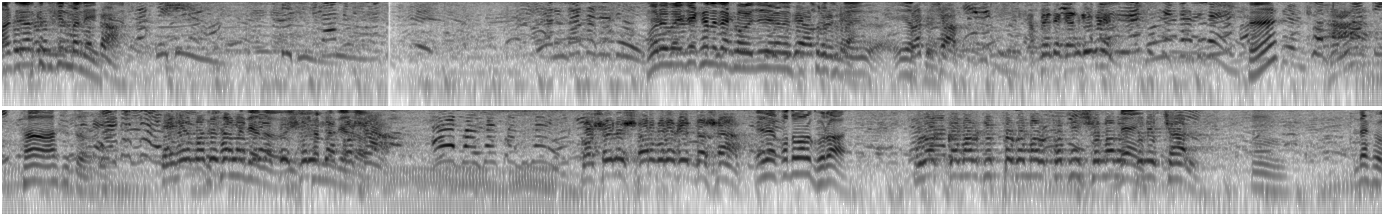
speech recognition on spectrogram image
মাটির আর কিছু কিনবা নি মরিয়ম এই যে এখানে দেখো ওই যে এখানে ছোট ছোট এই আছে। এটা গাইবেন? হ্যাঁ? হ্যাঁ? আছে তো। সামনে দিয়ে দাও, সামনে দিয়ে দাও। কষলের সর্বরোগের দশা। দেখ কত বড় ঘোড়া? পুরট কমল গীত কমল পঁচিশ সমান ব্যাং। চাল। হুম। দেখো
